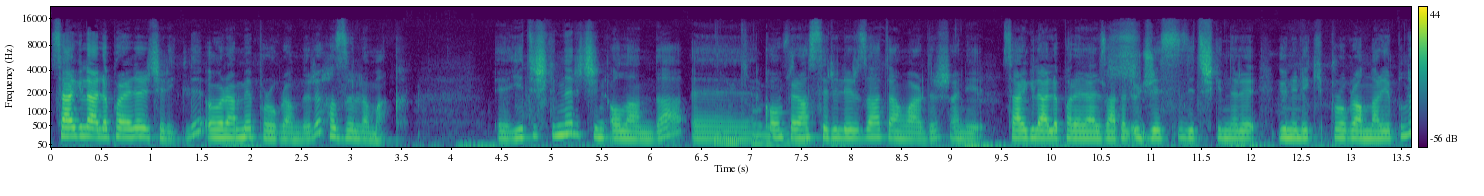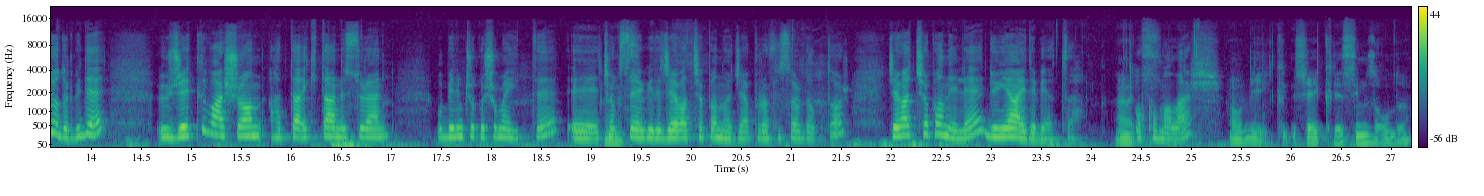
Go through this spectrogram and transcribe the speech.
sergilerle paralel içerikli öğrenme programları hazırlamak. E, yetişkinler için olan da e, Evet, konferans serileri zaten vardır. Hani sergilerle paralel zaten ücretsiz yetişkinlere yönelik programlar yapılıyordur. Bir de ücretli var şu an hatta iki tane süren bu benim çok hoşuma gitti. E, çok Evet. sevgili Cevat Çapan Hoca, Profesör Doktor. Cevat Çapan ile Dünya Edebiyatı Evet. okumalar. O bir şey klasiğimiz oldu.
